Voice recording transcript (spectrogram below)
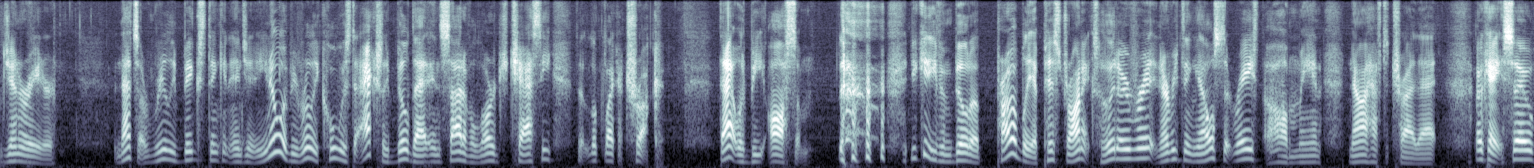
generator. And that's a really big stinking engine. And you know what would be really cool is to actually build that inside of a large chassis that looked like a truck. That would be awesome. you could even build a probably a Pistronics hood over it and everything else that raced. Oh man, now I have to try that. Okay, so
